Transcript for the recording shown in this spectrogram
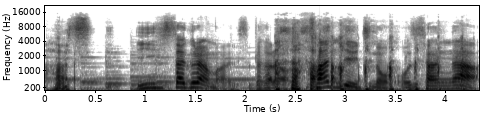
はい。インスタグラマーですよ。だから 31のおじさんが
